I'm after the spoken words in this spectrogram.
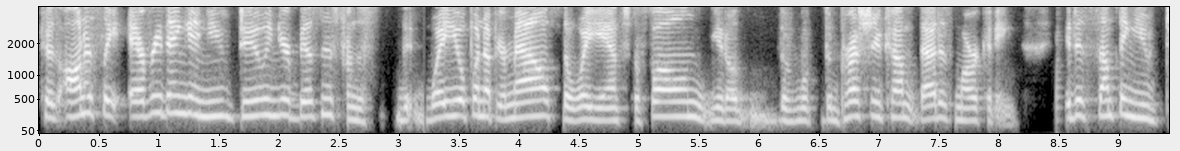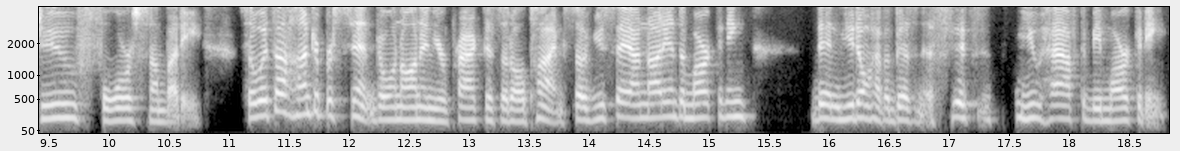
Because honestly, everything in you do in your business, from the, the, way you open up your mouth, the way you answer the phone, you know, the, the impression you come, that is marketing. It is something you do for somebody. So it's 100% going on in your practice at all times. So if you say, I'm not into marketing, then you don't have a business. It's you have to be marketing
